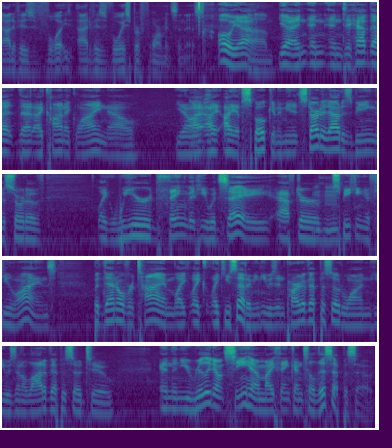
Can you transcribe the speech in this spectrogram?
out of his voice out of his voice performance in this. Oh yeah, Um, yeah, and, and and to have that that iconic line now, you know, Yeah. I, I I have spoken. I mean, it started out as being this sort of like weird thing that he would say after Mhm. speaking a few lines, but then over time, like like like you said, I mean, he was in part of episode one, he was in a lot of episode two, and then you really don't see him, I think, until this episode,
